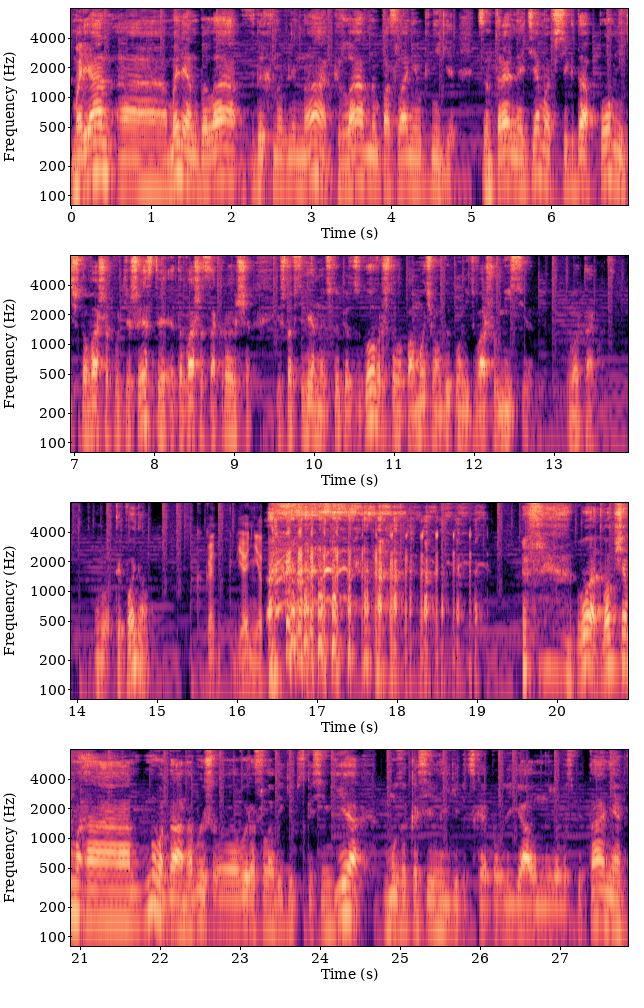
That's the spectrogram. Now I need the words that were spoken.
Мариан, а, Мариан была вдохновлена главным посланием книги. Центральная тема всегда помнить, что ваше путешествие – это ваше сокровище, и что Вселенная вступит в сговор, чтобы помочь вам выполнить вашу миссию. Вот так вот. Вот, ты понял? Я нет. Вот, в общем, а, ну да, она выросла в египетской семье, музыка сильно египетская повлияла на ее воспитание,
